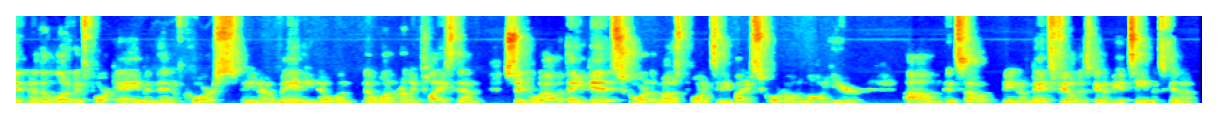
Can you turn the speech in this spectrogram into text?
You know, the Logansport game, and then of course, you know, Many. No one, no one really plays them super well, but they did score the most points anybody scored on them all year. Um, and so, you know, Mansfield is going to be a team that's going to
